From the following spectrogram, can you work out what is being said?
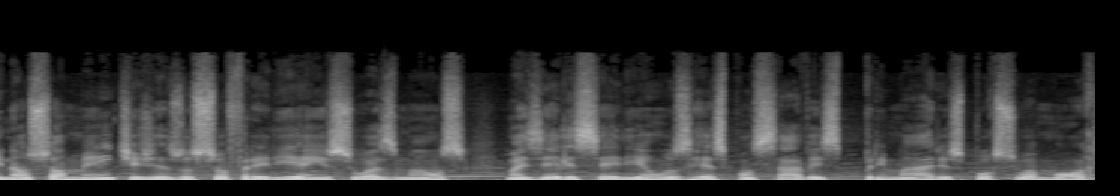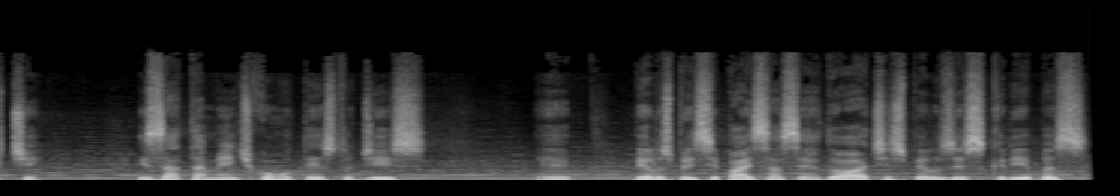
E não somente Jesus sofreria em suas mãos, mas eles seriam os responsáveis primários por sua morte. Exatamente como o texto diz, é, pelos principais sacerdotes, pelos escribas,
